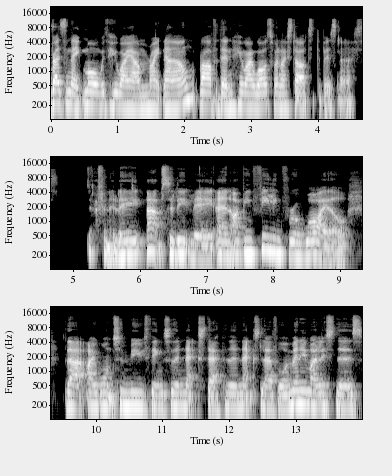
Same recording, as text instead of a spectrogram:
resonate more with who I am right now rather than who I was when I started the business. Definitely, absolutely. And I've been feeling for a while that I want to move things to the next step and the next level. And many of my listeners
